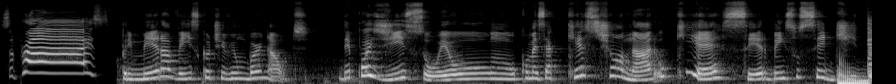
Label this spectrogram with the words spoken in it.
Surprise! Primeira vez que eu tive um burnout. Depois disso, eu comecei a questionar o que é ser bem-sucedido.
